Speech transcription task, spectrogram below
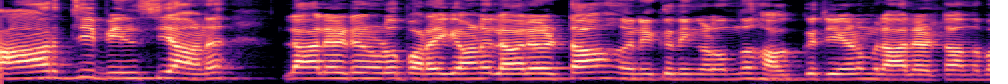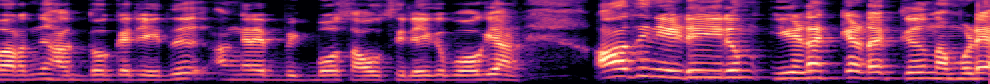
ആർ ജി ബിൻസി ആണ് ലാലേട്ടനോട് പറയുകയാണ് ലാലേട്ട എനിക്ക് നിങ്ങളൊന്ന് ഹഗ് ചെയ്യണം. ലാലേട്ട എന്ന് പറഞ്ഞ് ഹഗ്ഗൊക്കെ ചെയ്ത് അങ്ങനെ ബിഗ് ബോസ് ഹൗസിലേക്ക് പോവുകയാണ്. അതിനിടയിലും ഇടയ്ക്കിടയ്ക്ക് നമ്മുടെ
